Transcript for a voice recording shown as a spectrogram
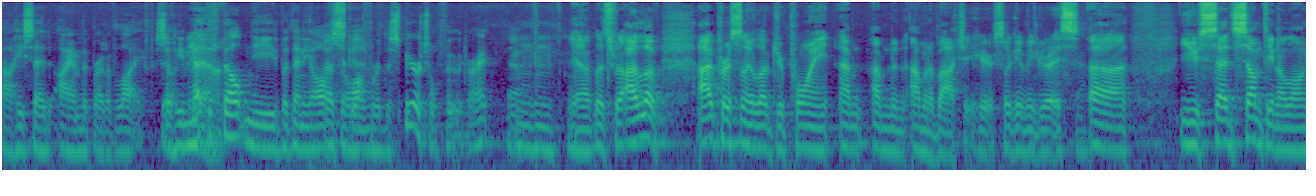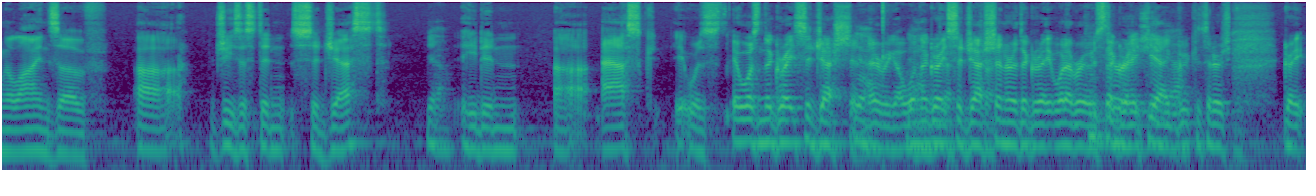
uh, he said, "I am the bread of life." So he met the felt need, but then he also offered the spiritual food, right? yeah. hmm Yeah, that's right. I love. I personally loved your point. I'm I'm gonna, I'm gonna botch it here, so give me grace. Uh, you said something along the lines of uh, Jesus didn't suggest. yeah. He didn't uh, ask. It was. It wasn't the great suggestion. Yeah. There we go. wasn't Yeah, the great yeah, suggestion or the great whatever. It was the great. Yeah, yeah. great consideration. Great.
